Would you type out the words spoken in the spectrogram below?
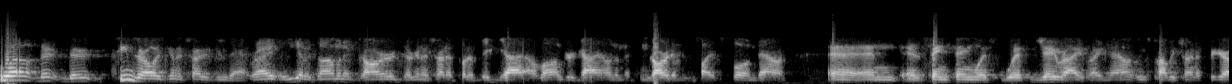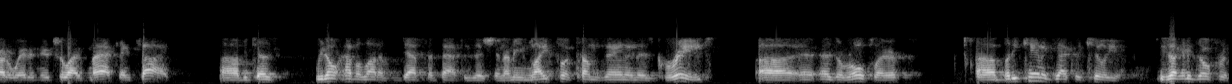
Well, they're, they're, teams are always going to try to do that, right? You get a dominant guard, they're going to try to put a big guy, a longer guy on him that can guard him and try to slow him down. And, and same thing with with Jay Wright right now. He's probably trying to figure out a way to neutralize Mac inside uh, because we don't have a lot of depth at that position. I mean, Lightfoot comes in and is great uh, as a role player, uh, but he can't exactly kill you. He's not going to go for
